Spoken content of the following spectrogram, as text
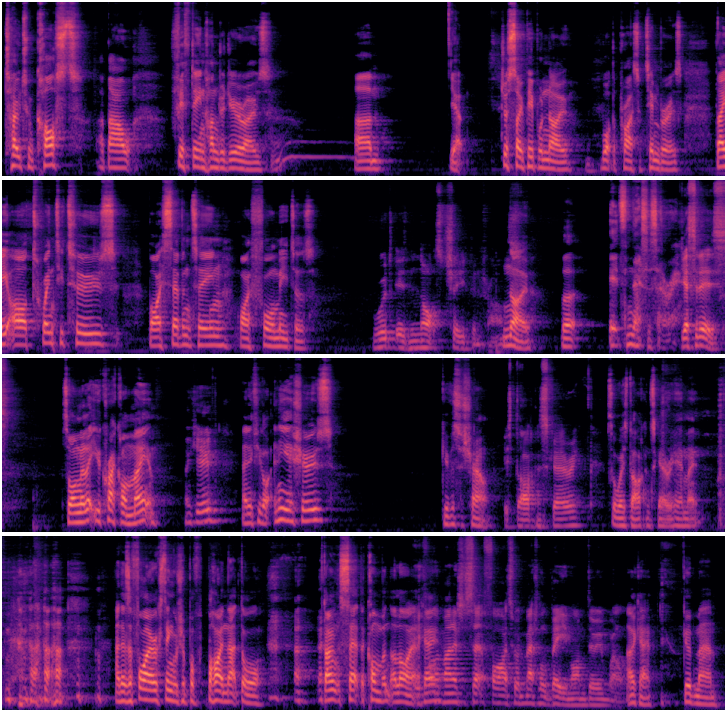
Total cost about fifteen hundred euros. Um, yeah, just so people know what the price of timber is. They are twenty twos by seventeen by four meters. Wood is not cheap in France. No, but it's necessary. Yes, it is. So I'm gonna let you crack on, mate. Thank you. And if you've got any issues, give us a shout. It's dark and scary. It's always dark and scary here, mate. and there's a fire extinguisher behind that door. Don't set the convent alight, If okay? I manage to set fire to a metal beam, I'm doing well. Okay, good man.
